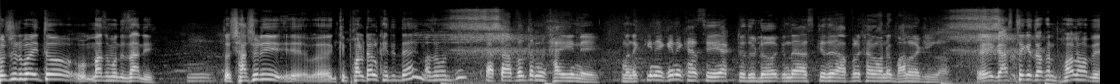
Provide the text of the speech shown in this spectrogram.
শ্বশুর বাড়ি তো মাঝে মধ্যে জানি। তো শাশুড়ি কি ফল টল খেতে দেয় মাঝে মধ্যে? কাঁচা আপেল তো আমি খাই নেই। মানে কিনে কিনে খাচ্ছি একটা দুটো কিন্তু আজকে যে আপেল খাই অনেক ভালো লাগল। এই গাছ থেকে যখন ফল হবে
